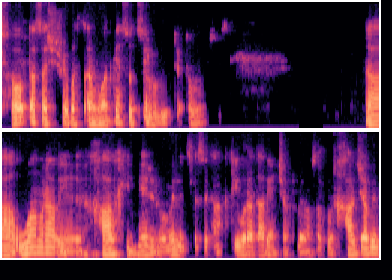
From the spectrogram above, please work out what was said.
ცოტა საშიშრებას წარმოადგენს სოციალური ურთიერთობებისთვის და უამრავი ხალხი მე რომელიც ესეთ აქტიურად არიან ჩართულები ამ საკითხში ხარჯავენ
